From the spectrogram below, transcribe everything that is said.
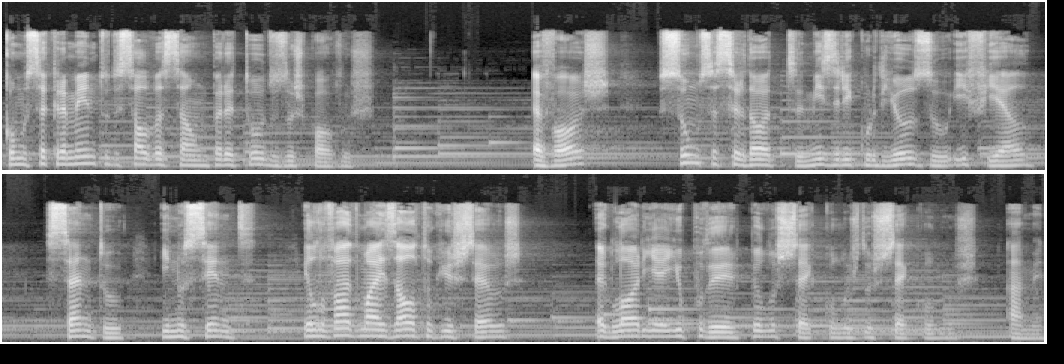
como sacramento de salvação para todos os povos. A vós, sumo sacerdote misericordioso e fiel, santo, inocente, elevado mais alto que os céus, a glória e o poder pelos séculos dos séculos. Amém.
